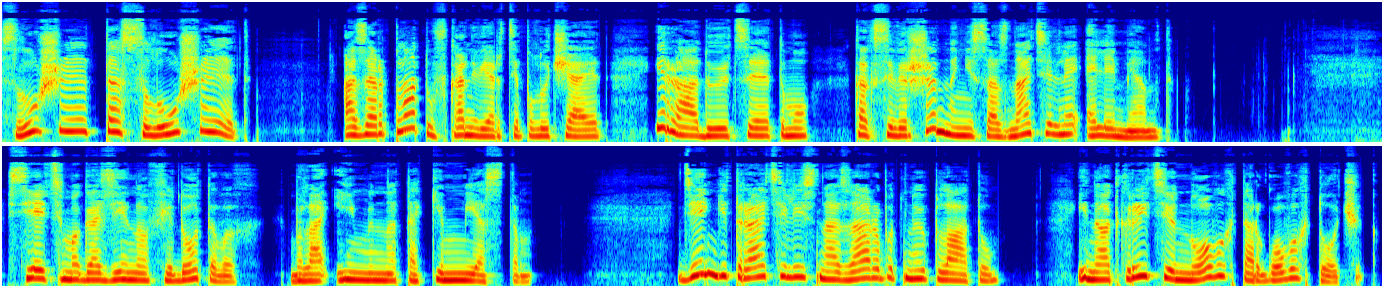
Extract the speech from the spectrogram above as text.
Слушает-то слушает, а зарплату в конверте получает и радуется этому, как совершенно несознательный элемент. Сеть магазинов Федотовых была именно таким местом. Деньги тратились на заработную плату и на открытие новых торговых точек.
